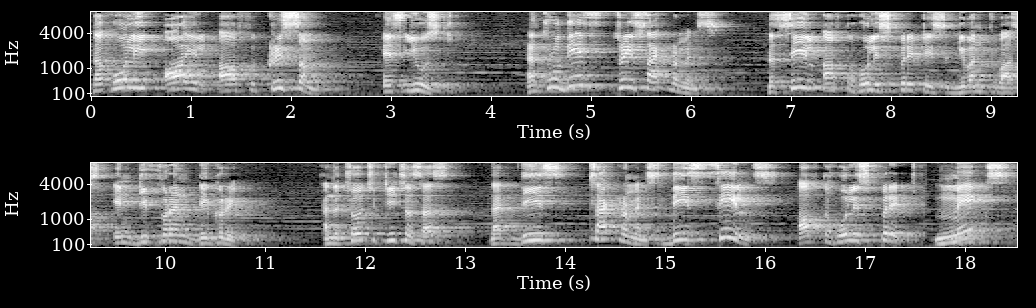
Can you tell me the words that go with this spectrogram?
the holy oil of chrism is used. And through these three sacraments, the seal of the Holy Spirit is given to us in different degree. And the church teaches us that these sacraments, these seals of the Holy Spirit makes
